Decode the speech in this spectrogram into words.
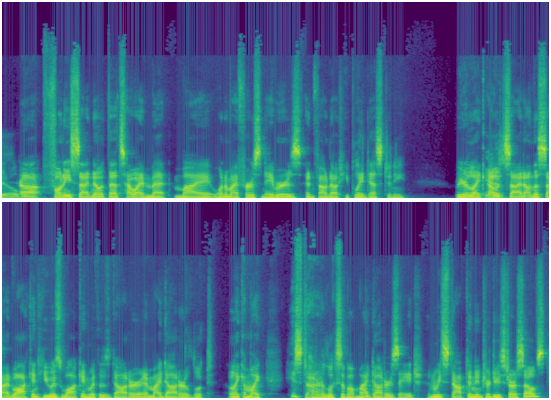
uh funny side note, that's how I met my one of my first neighbors and found out he played Destiny. We were like Yeah, outside on the sidewalk and he was walking with his daughter and my daughter looked like I'm like his daughter looks about my daughter's age and we stopped and introduced ourselves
